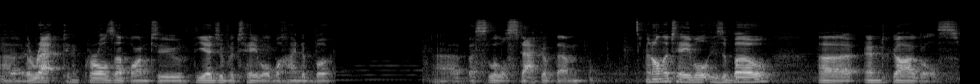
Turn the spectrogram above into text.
Uh, the rat kind of crawls up onto the edge of a table behind a book, uh, a s- little stack of them. And on the table is a bow uh, and goggles.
